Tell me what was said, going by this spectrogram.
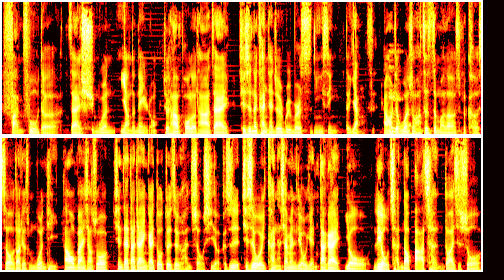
反复的在询问一样的内容，就他 PO 了他在，其实那看起来就是 reverse sneezing 的样子，然后就嗯问说、啊这是怎么了？是不是咳嗽？到底有什么问题？然后我本来想说，现在大家应该都对这个很熟悉了，可是其实我一看他下面留言，大概有六成到八成都还是说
